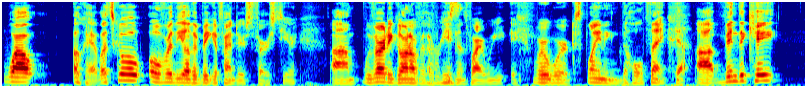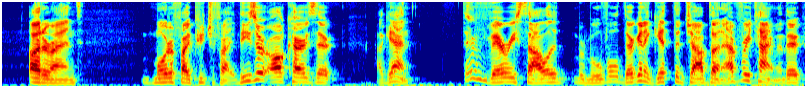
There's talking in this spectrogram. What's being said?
Well, okay, let's go over the other big offenders first here. Um, we've already gone over the reasons why we we're, we're explaining the whole thing. Yeah. Uh, Vindicate, Utter End, Mortify, Putrefy. These are all cards that, again, they're very solid removal. They're going to get the job done every time, and they're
